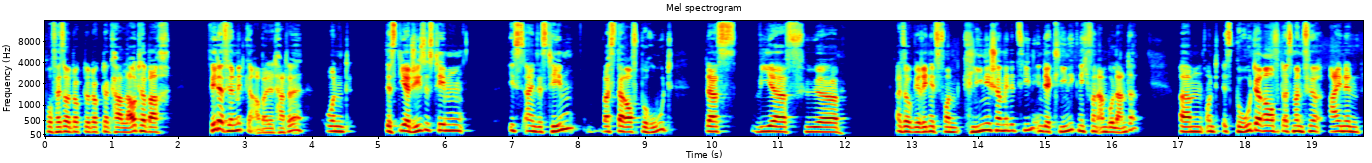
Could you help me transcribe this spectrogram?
Professor Dr. Dr. Karl Lauterbach federführend mitgearbeitet hatte. Und das DRG-System ist ein System, was darauf beruht, dass wir für, also wir reden jetzt von klinischer Medizin in der Klinik, nicht von ambulanter. Ähm, und es beruht darauf, dass man für einen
